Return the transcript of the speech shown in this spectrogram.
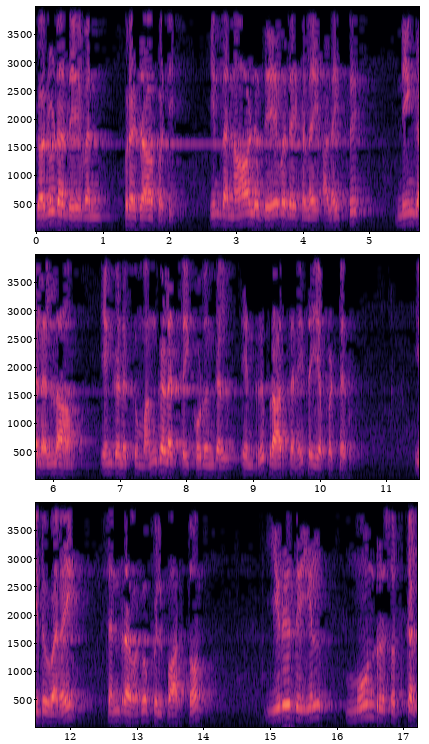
கருட தேவன் பிரஜாபதி இந்த நாலு தேவதைகளை அழைத்து நீங்கள் எல்லாம் எங்களுக்கு மங்களத்தை கொடுங்கள் என்று பிரார்த்தனை செய்யப்பட்டது. இதுவரை சென்ற வகுப்பில் பார்த்தோம். இறுதியில் மூன்று சொற்கள்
